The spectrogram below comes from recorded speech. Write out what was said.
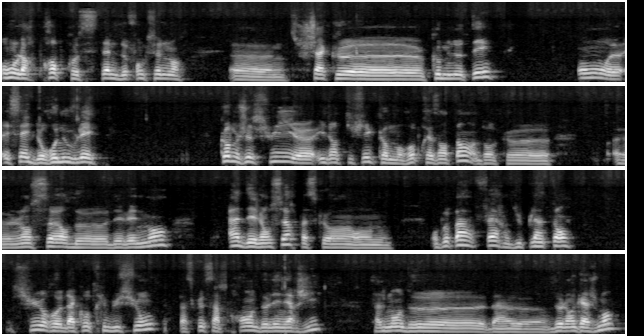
ont leur propre système de fonctionnement. Euh, chaque euh, communauté on essaye de renouveler. Comme je suis identifié comme représentant, donc lanceur d'événements, un des lanceurs, parce qu'on ne peut pas faire du plein temps sur la contribution, parce que ça prend de l'énergie, ça demande de, ben, de l'engagement.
